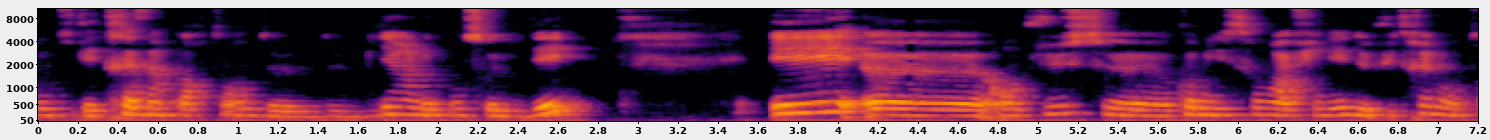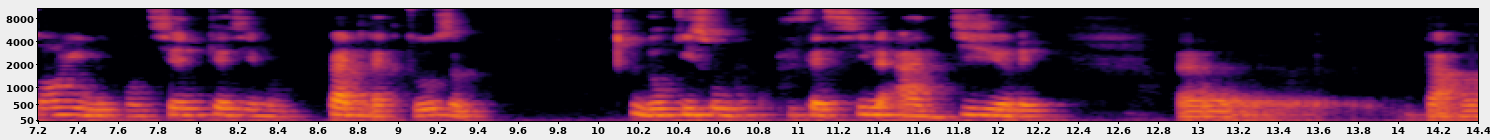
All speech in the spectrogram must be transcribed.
Donc il est très important de, bien le consolider. Et euh, en plus, euh, comme ils sont affinés depuis très longtemps, ils ne contiennent quasiment pas de lactose. Donc ils sont beaucoup plus faciles à digérer euh, par,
